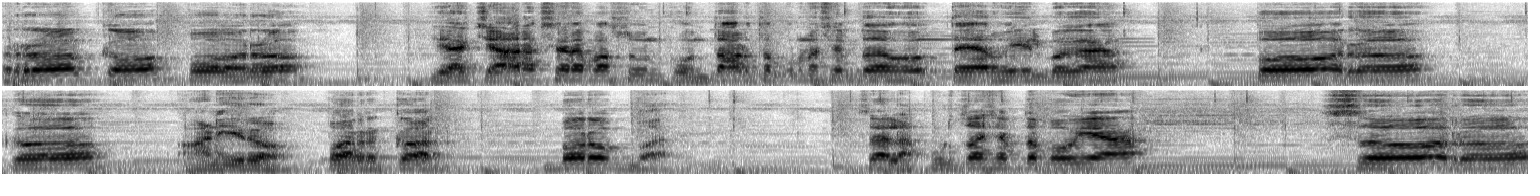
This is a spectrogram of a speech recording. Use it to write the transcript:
र क प र. या चार अक्षरापासून कोणता अर्थपूर्ण शब्द हो तयार होईल बघा. प र क आणि र. परकर. बरोबर. चला पुढचा शब्द पाहूया. स र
